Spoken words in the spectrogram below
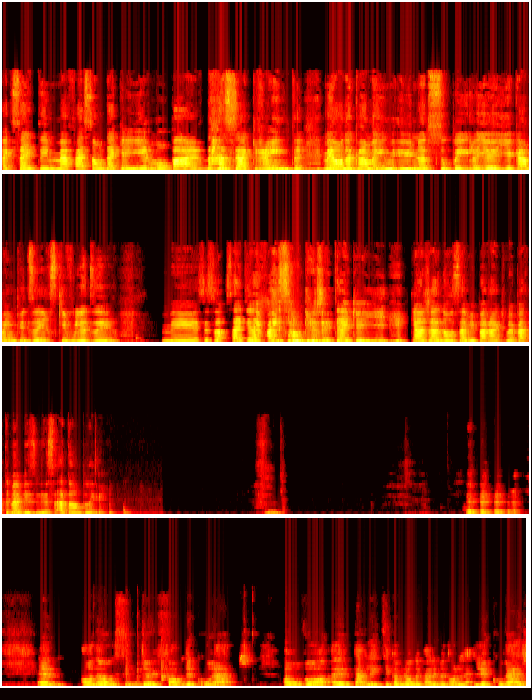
Fait que ça a été ma façon d'accueillir mon père dans sa crainte. Mais on a quand même eu notre souper. Là. Il, a, quand même pu dire ce qu'il voulait dire. Mais c'est ça, ça a été la façon que j'ai été accueillie quand j'ai annoncé à mes parents que je me partais ma business à temps plein. Euh, on a aussi deux formes de courage. On va euh, parler, tu sais, comme là, on a parlé, mettons, le courage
